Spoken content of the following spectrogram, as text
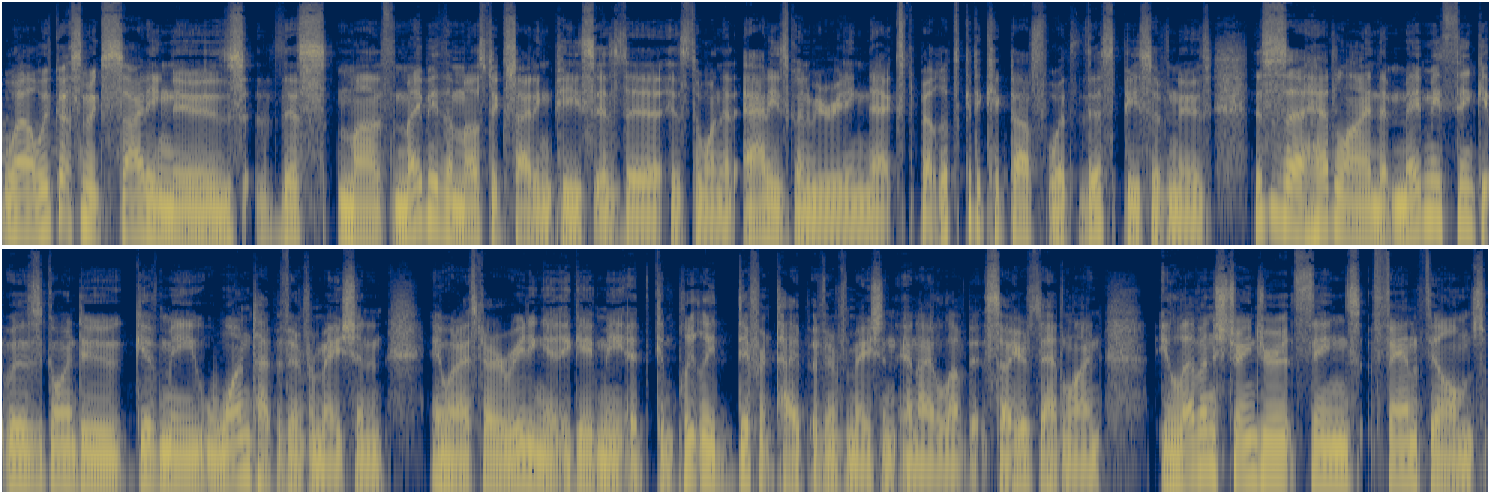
Well, we've got some exciting news this month. Maybe the most exciting piece is the is the one that Addie's going to be reading next. But let's get it kicked off with this piece of news. This is a headline that made me think it was going to give me one type of information, and when I started reading it, it gave me a completely different type of information, and I loved it. So here's the headline: 11 Stranger Things fan films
